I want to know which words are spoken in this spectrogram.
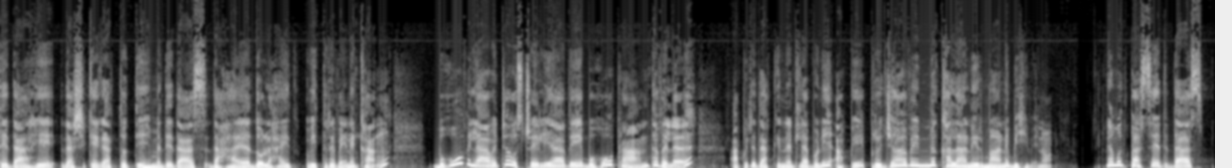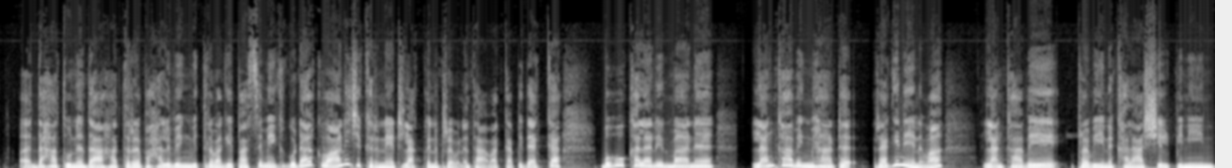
2000 දශකයේ ගත්තොත් එහෙම 2010 12 විතර වෙනකන් බොහෝ වෙලාවට ඔස්ට්‍රේලියාවේ බොහෝ ප්‍රාන්තවල අපිට දකින්නට ලැබුණේ අපේ ප්‍රජාවෙන්ම කලා නිර්මාණ බිහි වෙනවා. නමුත් පස්සේ 2013 14 15 විතර වගේ පස්සේ මේක ගොඩාක් වාණිජකරණයට ලක් වෙන ප්‍රවණතාවක් අපි දැක්කා. බොහෝ කලා නිර්මාණ ලංකාවෙන් මෙහාට රැගෙන එනවා ලංකාවේ ප්‍රවීණ කලා ශිල්පිනීන්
